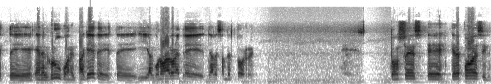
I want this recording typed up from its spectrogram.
este, en el grupo, en el paquete, este, y algunos jalones de, de Alexander Torres. Entonces, eh, ¿qué les puedo decir?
